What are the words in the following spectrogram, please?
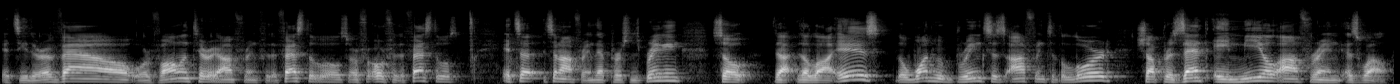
It's either a vow or voluntary offering for the festivals or for, or for the festivals. It's, a, it's an offering that person's bringing. So the, the law is the one who brings his offering to the Lord shall present a meal offering as well,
